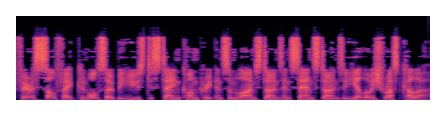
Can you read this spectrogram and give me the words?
Ferrous sulfate can also be used to stain concrete and some limestones and sandstones a yellowish rust color.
